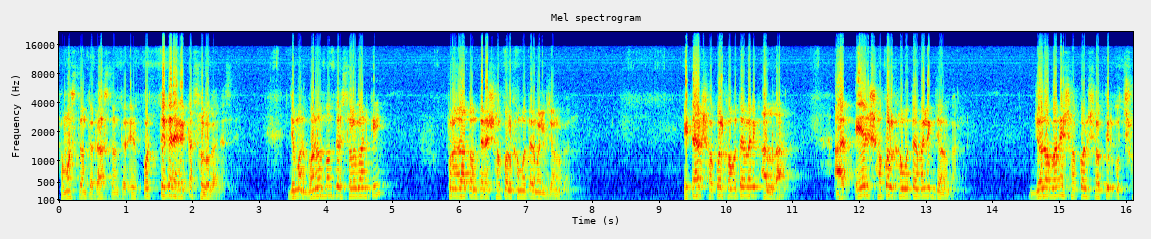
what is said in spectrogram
সমাজতন্ত্র, রাজতন্ত্র, এর প্রত্যেকের এক একটা স্লোগান আছে। যেমন গণতন্ত্রের স্লোগান কি? প্রজাতন্ত্রের সকল ক্ষমতার মালিক জনগণ। এটা সকল ক্ষমতার মালিক আল্লাহ আর এর সকল ক্ষমতার মালিক জনগণ। জনগণের সকল শক্তির উৎস।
